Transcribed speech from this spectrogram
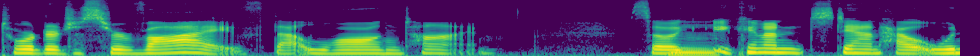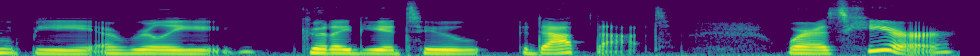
to order to survive that long time. So it- you can understand how it wouldn't be a really good idea to adapt that. Whereas here,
